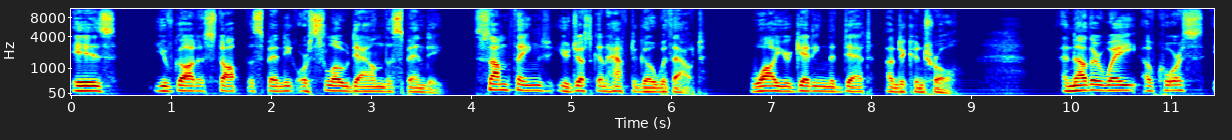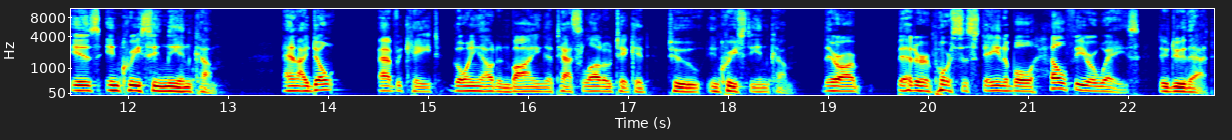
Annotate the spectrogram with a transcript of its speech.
is you've got to stop the spending or slow down the spending. Some things you're just going to have to go without while you're getting the debt under control. Another way, of course, is increasing the income. And I don't advocate going out and buying a Tesla ticket to increase the income. There are better, more sustainable, healthier ways to do that.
